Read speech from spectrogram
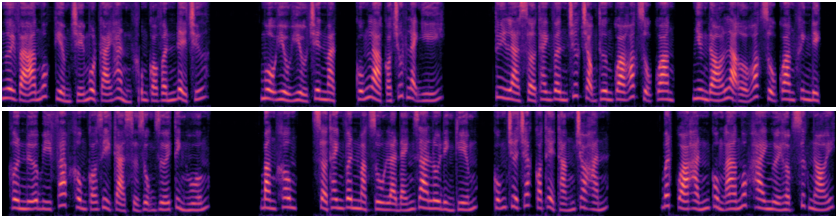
ngươi và A Ngốc kiềm chế một cái hẳn không có vấn đề chứ. Mộ hiểu hiểu trên mặt, cũng là có chút lạnh ý. Tuy là sở thanh vân trước trọng thương qua hoắc dụ quang, nhưng đó là ở hoắc dụ quang khinh địch, hơn nữa bí pháp không có gì cả sử dụng dưới tình huống. Bằng không, sở thanh vân mặc dù là đánh ra lôi đình kiếm, cũng chưa chắc có thể thắng cho hắn. Bất quá hắn cùng A ngốc hai người hợp sức nói,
